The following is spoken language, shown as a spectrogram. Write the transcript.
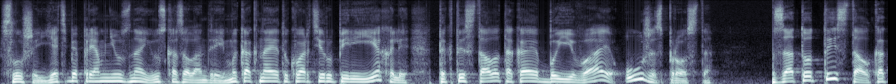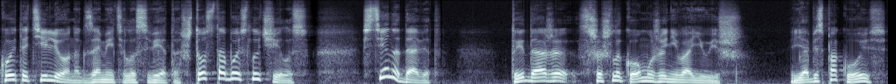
«Слушай, я тебя прям не узнаю», — сказал Андрей. «Мы как на эту квартиру переехали, так ты стала такая боевая, ужас просто». «Зато ты стал какой-то теленок», — заметила Света. «Что с тобой случилось? Стены давят? Ты даже с шашлыком уже не воюешь. Я беспокоюсь».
